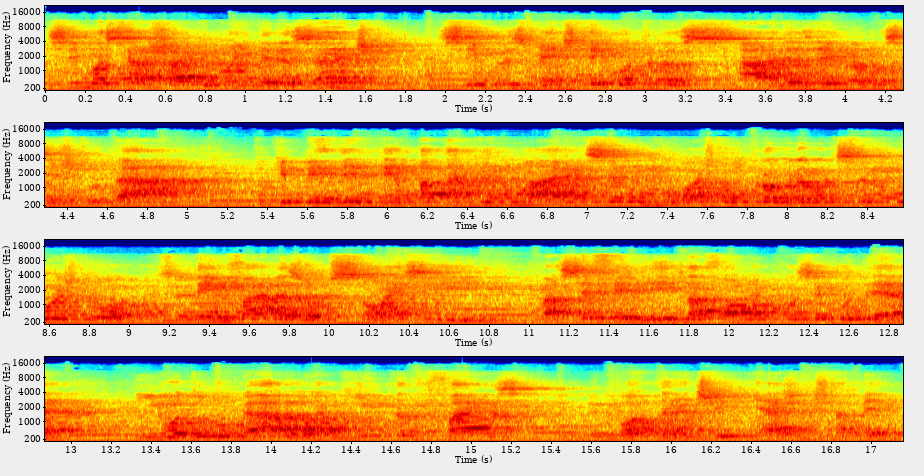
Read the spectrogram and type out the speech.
se você achar que não é interessante, simplesmente tem outras áreas aí para você estudar, do que perder tempo atacando uma área que você não gosta um programa que você não gostou. Você tem várias opções e vá ser feliz da forma que você puder, em outro lugar ou aqui, tanto faz. Importante é a gente estar bem. É.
